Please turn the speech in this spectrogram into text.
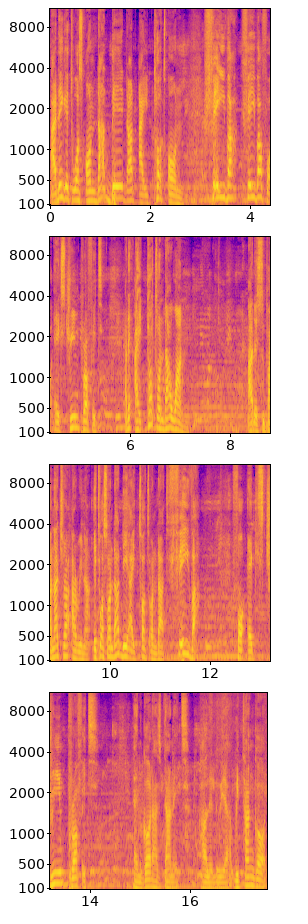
I think it was on that day that I taught on favor, favor for extreme profit. I I taught on that one at the supernatural arena. It was on that day I taught on that favor for extreme profit, and God has done it. Hallelujah. We thank God,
